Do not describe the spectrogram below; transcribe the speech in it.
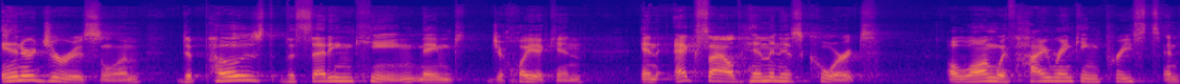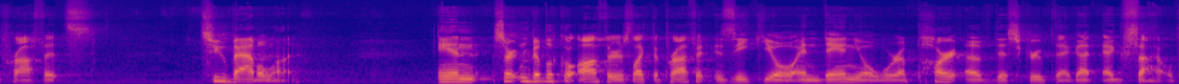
entered Jerusalem, deposed the setting king named Jehoiakim, and exiled him and his court, along with high ranking priests and prophets, to Babylon. And certain biblical authors, like the prophet Ezekiel and Daniel, were a part of this group that got exiled.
